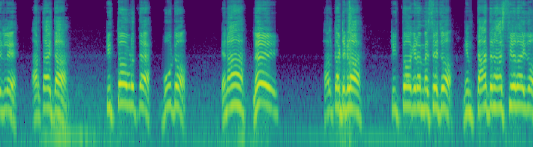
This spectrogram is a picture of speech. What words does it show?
ಇರ್ಲಿ. ಅರ್ಥ ಆಯ್ತಾ? ಕಿತ್ತೋಗ್ಬಿಡುತ್ತೆ ಬೂಟು ಏನಾ? ಲೇ! ಹಲ್ಕಟ್ಟುಗಳ ಕಿತ್ತೋಗಿರೋ ಮೆಸೇಜು ನಿಮ್ ತಾತನ ಆಸ್ತಿ ಅಲ್ಲ ಇದು.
